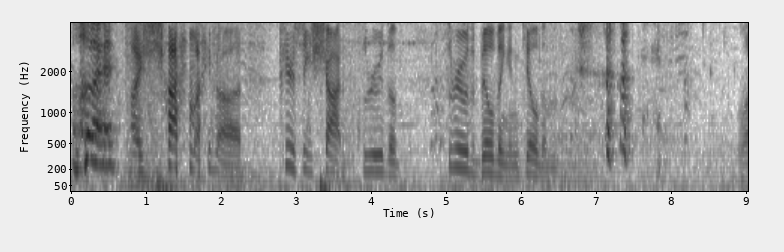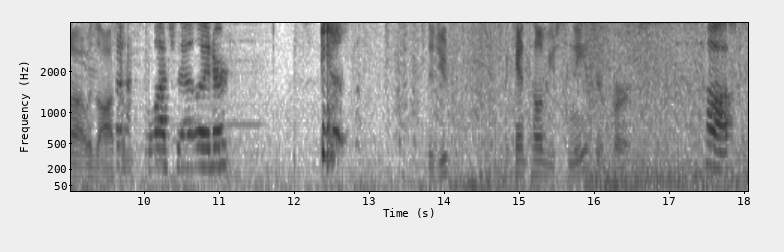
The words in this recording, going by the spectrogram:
What? I shot my uh, piercing shot through the through the building and killed him. Wow, it was awesome. have to watch that later. Did you? I can't tell if you sneezed or burped. coughed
